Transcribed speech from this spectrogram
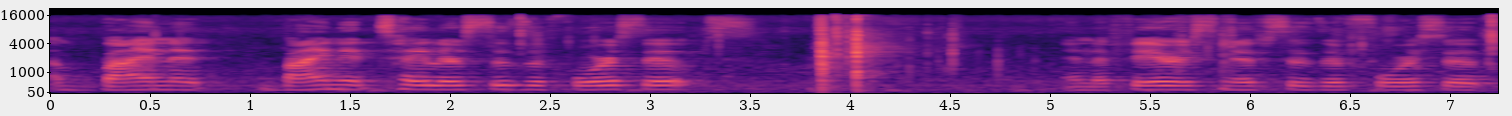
A Binet, Binet Taylor scissor forceps. And the Ferris Smith scissor forceps.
